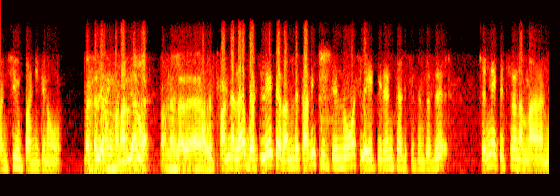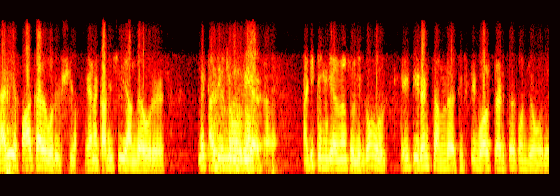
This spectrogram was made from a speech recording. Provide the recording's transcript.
கன்சியூம் பண்ணிக்கணும். பண்ணல. பண்ணல அத. பண்ணல பட் லேட்டர் அந்த கடைசி டென் ஓவர்ஸ்ல எயிட்டி ரன்ஸ் அடிச்சதுன்றது சென்னை பிச்ல நம்ம நிறைய பார்க்காத ஒரு விஷயம். ஏன்னா கடைசி அந்த ஒரு அடிக்க 10 overs முடியாது. அடிக்க முடியாதுன்னு சொல்லியிருக்கோம். ஒரு எயிட்டி ரன்ஸ் அந்த சிக்ஸ்டி பால்ஸ் அடிச்சது கொஞ்சம் ஒரு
